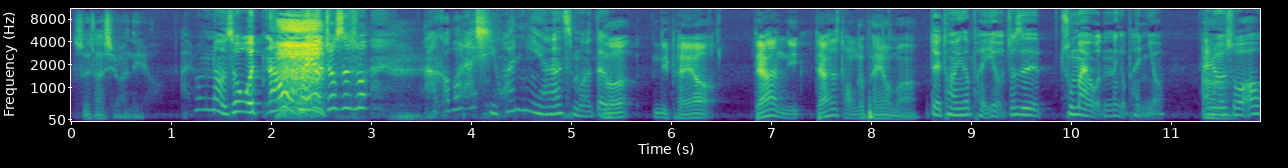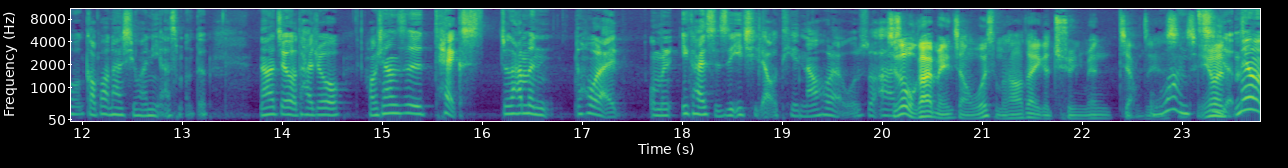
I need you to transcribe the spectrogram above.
所以他喜欢你啊？？I don't know。所以我然后我朋友就是说 啊，搞不好他喜欢你啊什么的。说你朋友，等下你等下是同个朋友吗？对，同一个朋友就是出卖我的那个朋友，他就嗯说、哦，搞不好他喜欢你啊什么的。然后结果他就好像是 text，就是他们后来我们一开始是一起聊天，然后后来我说啊，其实我刚才没讲，我为什么他要在一个群里面讲这件我忘记了，没有，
